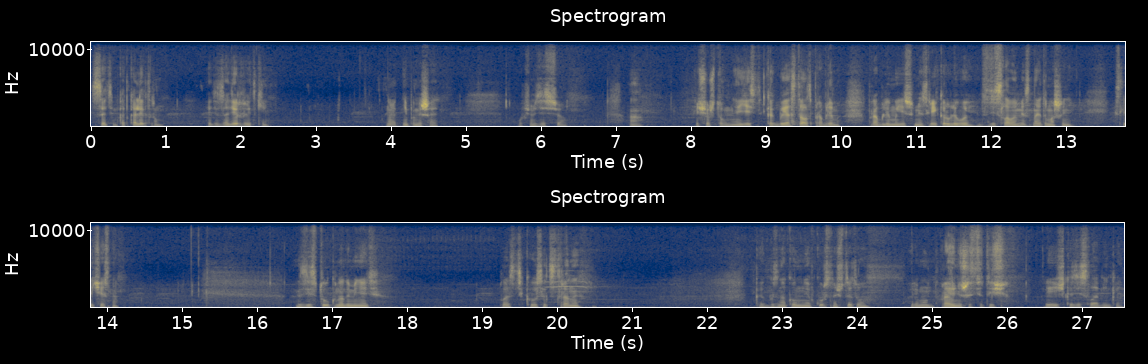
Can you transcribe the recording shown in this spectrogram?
с этим кат-коллектором эти задиры редки. Но это не помешает. В общем, здесь все. А, еще что у меня есть, как бы и осталась проблема. Проблема есть у меня с рейкой рулевой. Это здесь слабое место на этой машине, если честно. Здесь втулку надо менять. Пластиковую с этой стороны. Как бы знакомый мне в курс насчет этого. Ремонт в районе 6 тысяч. Реечка здесь слабенькая.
